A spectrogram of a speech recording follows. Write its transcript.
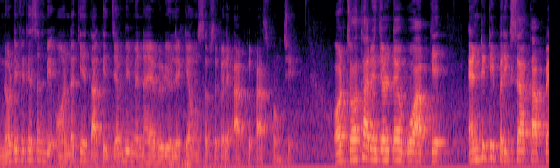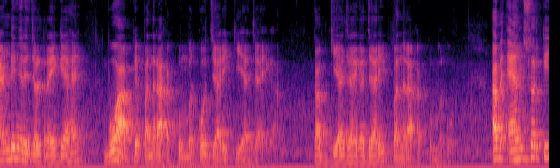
नोटिफिकेशन भी ऑन रखिए ताकि जब भी मैं नया वीडियो लेके आऊँ, सबसे पहले आपके पास पहुँचे। और चौथा रिज़ल्ट है, वो आपके एन परीक्षा का पेंडिंग रिज़ल्ट रह गया है। वो आपके पंद्रह अक्टूबर को जारी किया जाएगा। कब किया जाएगा जारी? पंद्रह अक्टूबर को। अब आंसर की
